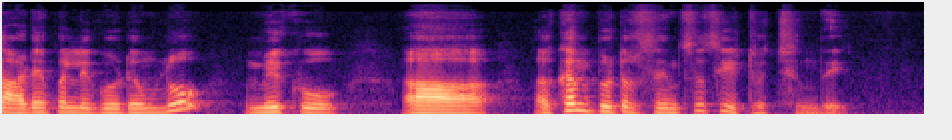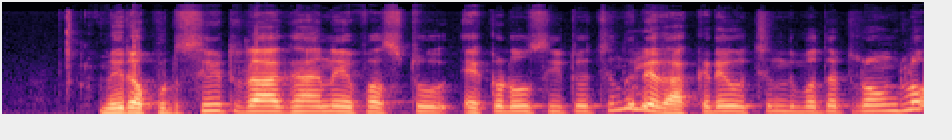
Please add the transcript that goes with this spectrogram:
తాడేపల్లిగూడెంలో మీకు కంప్యూటర్ సైన్స్ సీట్ వచ్చింది. మీరు అప్పుడు సీట్ రాగానే ఫస్ట్ ఎక్కడో సీట్ వచ్చింది లేదా అక్కడే వచ్చింది మొదటి రౌండ్లో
